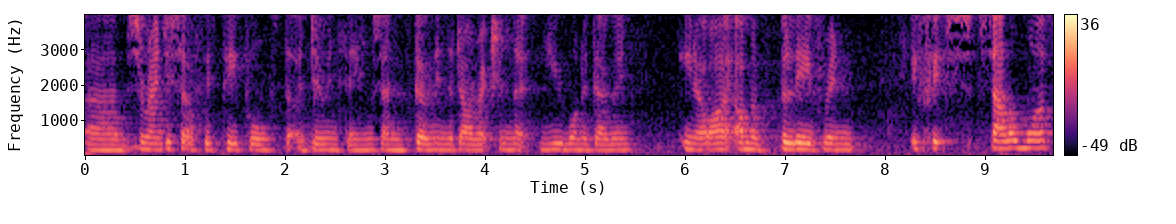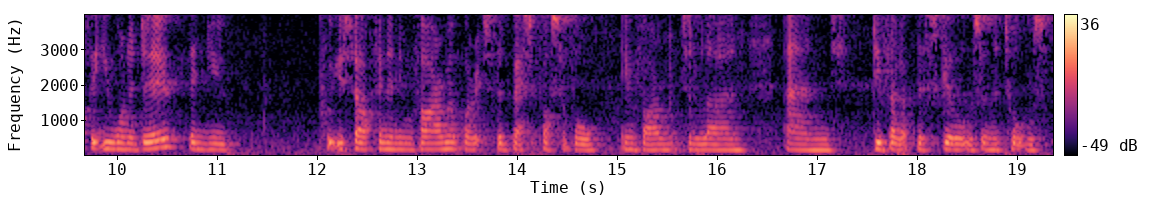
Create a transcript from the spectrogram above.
um, surround yourself with people that are doing things and going in the direction that you want to go in. You know, I, I'm a believer in if it's salon work that you want to do, then you put yourself in an environment where it's the best possible environment to learn and develop the skills and the tools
